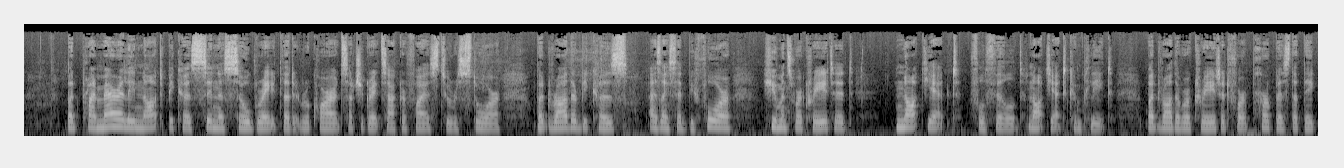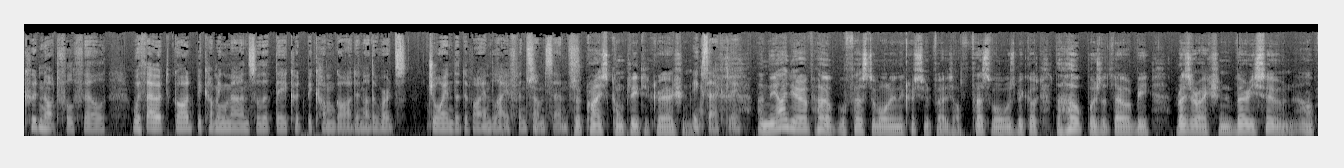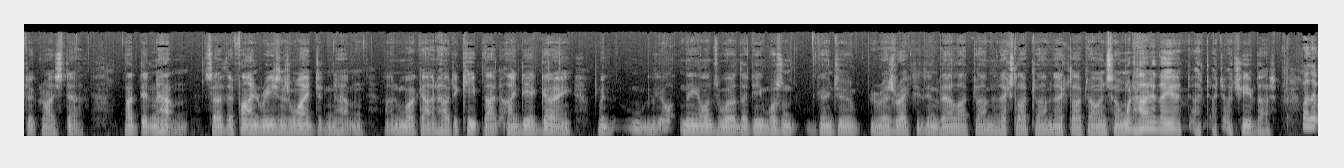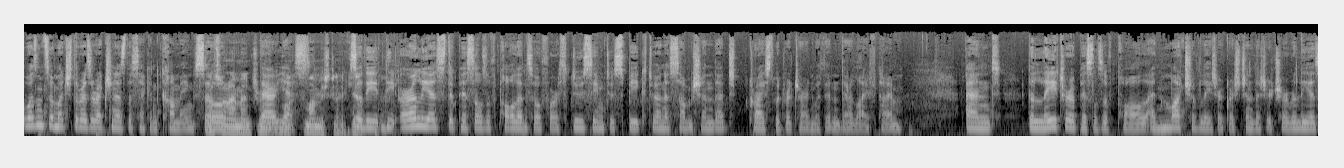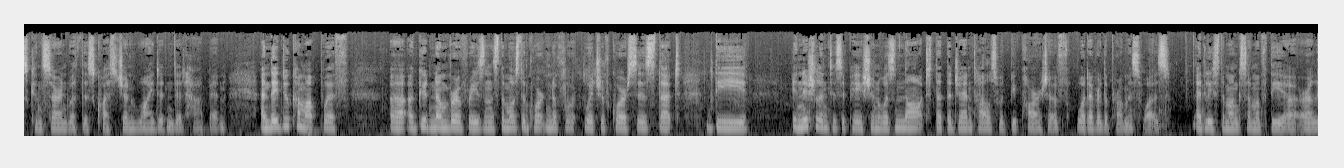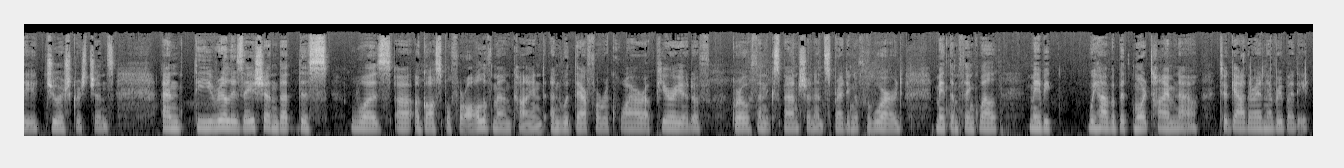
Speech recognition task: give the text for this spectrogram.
but primarily not because sin is so great that it required such a great sacrifice to restore, but rather because, as I said before, humans were created not yet fulfilled, not yet complete, but rather were created for a purpose that they could not fulfill without God becoming man so that they could become God. In other words, join the divine life in so, some sense. So Christ completed creation. Exactly. And the idea of hope, well, first of all, in the Christian faith, first of all, was because the hope was that there would be resurrection very soon after Christ's death. That didn't happen. So they find reasons why it didn't happen. And work out how to keep that idea going. With the, the odds were that he wasn't going to be resurrected in their lifetime, the next lifetime, the next lifetime, and so on. What? How did they a- a- achieve that? Well, it wasn't so much the resurrection as the second coming. So That's what I meant. Really. There, yes. my, mistake. So the, the earliest epistles of Paul and so forth do seem to speak to an assumption that Christ would return within their lifetime. And the later epistles of Paul and much of later Christian literature really is concerned with this question why didn't it happen? And they do come up with uh, a good number of reasons, the most important of which, of course, is that the initial anticipation was not that the Gentiles would be part of whatever the promise was, at least among some of the uh, early Jewish Christians. And the realization that this was uh, a gospel for all of mankind and would therefore require a period of growth and expansion and spreading of the word made them think, well, maybe we have a bit more time now to gather in everybody.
